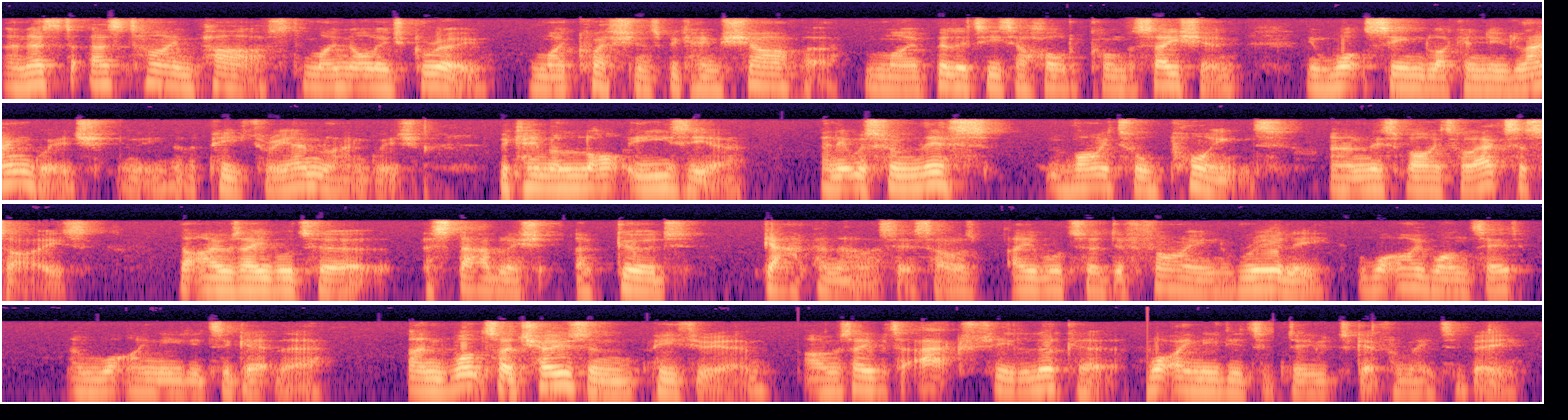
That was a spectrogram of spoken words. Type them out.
And as, as time passed, my knowledge grew, my questions became sharper, my ability to hold a conversation in what seemed like a new language, you know, the P3M language, became a lot easier. And it was from this vital point and this vital exercise that I was able to establish a good gap analysis. I was able to define really what I wanted and what I needed to get there. And once I'd chosen P3M, I was able to actually look at what I needed to do to get from A to B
